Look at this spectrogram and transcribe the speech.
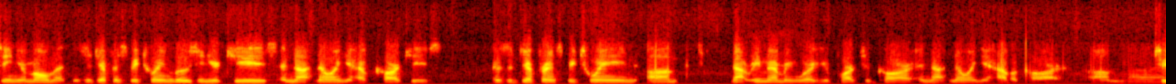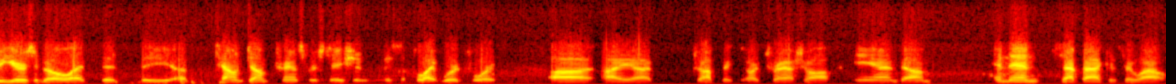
senior moment. There's a difference between losing your keys and not knowing you have car keys. There's a difference between um, not remembering where you parked your car and not knowing you have a car. Um, two years ago at the, the uh, town dump transfer station, is a polite word for it, uh, I uh, dropped the, our trash off and um, and then sat back and said, "Wow,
